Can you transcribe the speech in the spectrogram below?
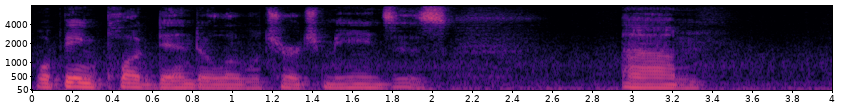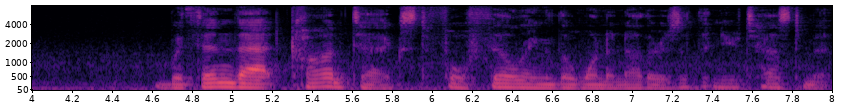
what being plugged into a local church means is, um, within that context, fulfilling the one another's of the New Testament.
